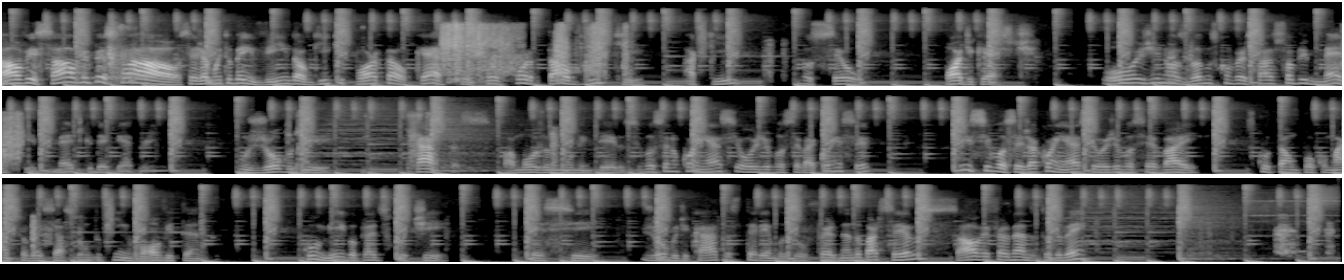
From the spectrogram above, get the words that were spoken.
Salve, salve pessoal! Seja muito bem-vindo ao Geek Portal Cast, o seu portal geek aqui no seu podcast. Hoje nós vamos conversar sobre Magic, Magic the Gathering, um jogo de cartas famoso no mundo inteiro. Se você não conhece, hoje você vai conhecer. E se você já conhece, hoje você vai escutar um pouco mais sobre esse assunto que envolve tanto. Comigo para discutir esse jogo de cartas teremos o Fernando Barcelos. Salve, Fernando, tudo bem?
